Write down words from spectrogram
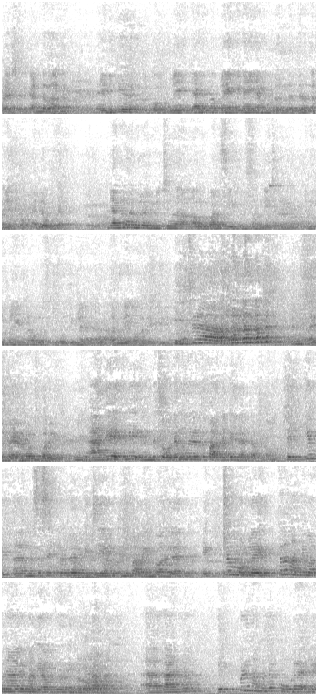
പ്രേക്ഷകർ കണ്ടതാണ്. എനിക്ക് ഇപ്പം ഞാനിപ്പം മേഘനയെ ഞാൻ ഇപ്പോൾ എന്റെ കൂടെ. ഞങ്ങൾ തമ്മിൽ ഒരുമിച്ച് ഒരുപാട് സീക്വൻസ് അഭിനയിച്ചിട്ടുണ്ട്. എനിക്ക് മേഘനയുടെ കുറച്ച് ചോദ്യങ്ങളാണ് തന്നെ ഈശ്വരാ. അതിന് മേഘന കുറച്ച് പറയും. ആന്റി എന്ത് ചോദ്യം പറഞ്ഞിട്ടില്ല കേട്ടോ ശരിക്കും മിസ്സസ് ഇറ്റലിന്റെ ഒരു വിജയം എന്ന് പറയുമ്പോൾ അതിൽ ഏറ്റവും കൂടുതൽ എത്ര നന്ദി പറഞ്ഞാലും മതിയാവുന്നത് നിങ്ങളോടാണ്. കാരണം എപ്പോഴും നമ്മുടെ കൂടെ അല്ലെ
